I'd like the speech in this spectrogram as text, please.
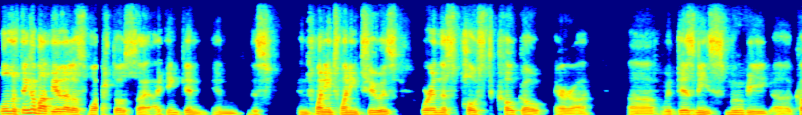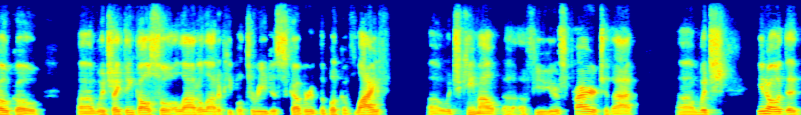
Well, the thing about Dia de los Muertos, I, I think in in this in 2022 is we're in this post Coco era uh, with Disney's movie uh, Coco, uh, which I think also allowed a lot of people to rediscover the Book of Life, uh, which came out a, a, few years prior to that, uh, which you know that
